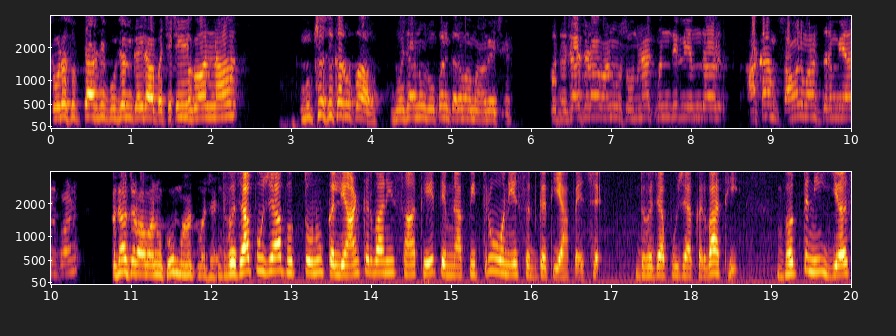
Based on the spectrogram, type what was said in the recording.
ષોડશ ઉપચારથી પૂજન કર્યા પછી ભગવાનના મુખ્ય શિખર ઉપર ધ્વજાનું રોપણ કરવામાં આવે છે. તો ધજા ચડાવવાનું સોમનાથ મંદિરની અંદર, આખા શ્રાવણ માસ દરમિયાન પણ ધજા ચડાવવાનું ખૂબ મહત્વ છે. ધ્વજા પૂજા ભક્તોનું કલ્યાણ કરવાની સાથે તેમના પિતૃઓને સદગતિ આપે છે. ધ્વજા પૂજા કરવાથી ભક્તની યશ,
